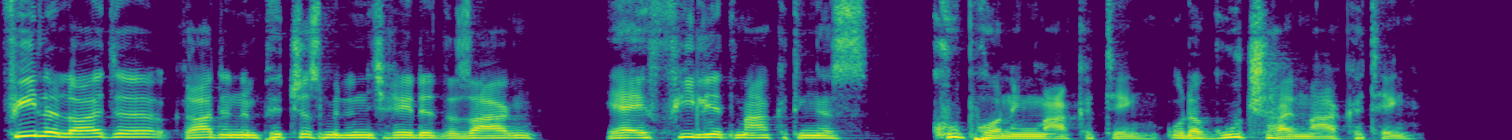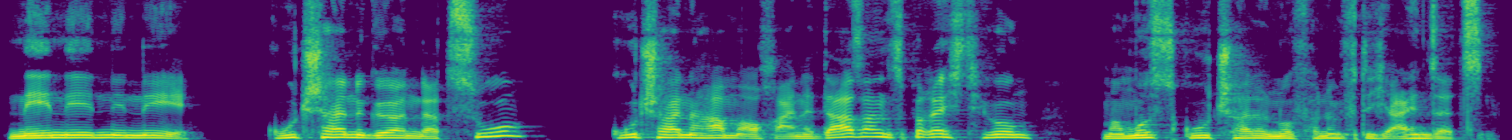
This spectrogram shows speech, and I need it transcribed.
Viele Leute, gerade in den Pitches, mit denen ich rede, sagen, ja, Affiliate Marketing ist Couponing Marketing oder Gutschein Marketing. Nee, nee, nee, nee. Gutscheine gehören dazu. Gutscheine haben auch eine Daseinsberechtigung. Man muss Gutscheine nur vernünftig einsetzen.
